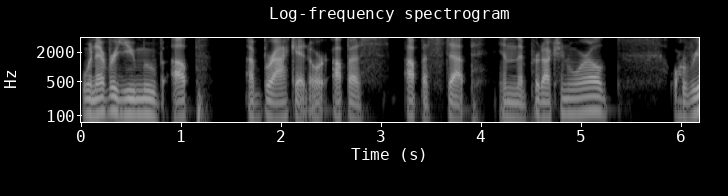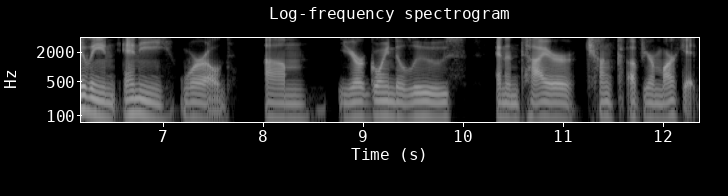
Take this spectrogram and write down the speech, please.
Whenever you move up a bracket or up a up a step in the production world, or really in any world, um, you're going to lose an entire chunk of your market.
